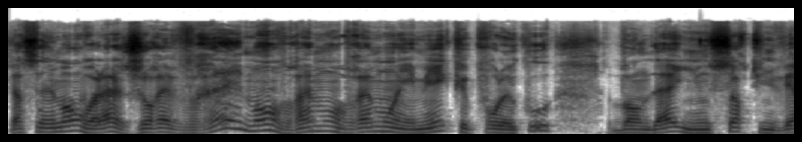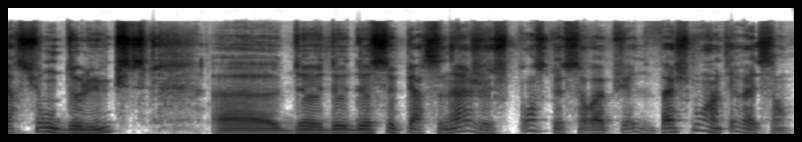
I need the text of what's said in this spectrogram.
Personnellement, voilà, j'aurais vraiment, vraiment, vraiment aimé que pour le coup, Bandai nous sorte une version de luxe euh, de, de, de ce personnage. Je pense que ça aurait pu être vachement intéressant.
